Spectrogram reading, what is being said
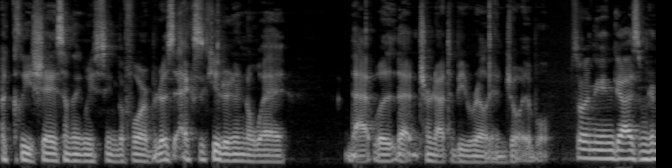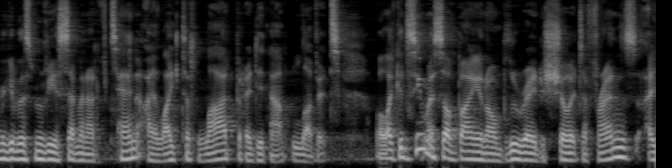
a cliche, something we've seen before, but it was executed in a way that was that turned out to be really enjoyable. So in the end, guys, I'm going to give this movie a 7 out of 10. I liked it a lot, but I did not love it. While I could see myself buying it on Blu-ray to show it to friends, I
